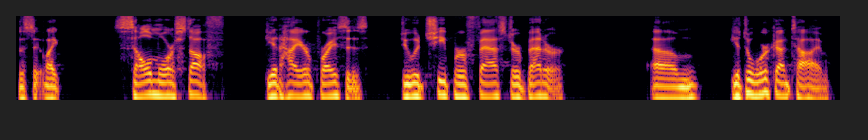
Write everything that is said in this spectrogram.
just like sell more stuff, get higher prices, do it cheaper, faster, better, um, get to work on time.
